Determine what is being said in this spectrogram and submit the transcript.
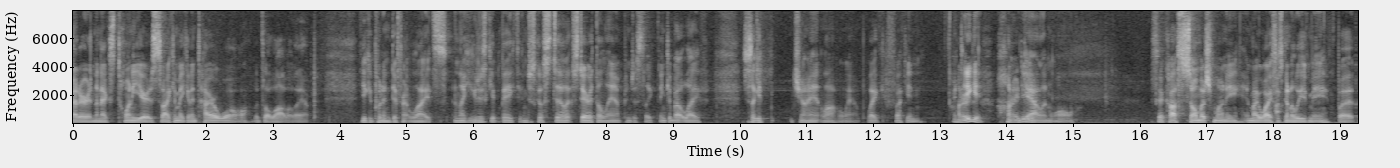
better in the next 20 years so I can make an entire wall with a lava lamp. You could put in different lights and like you could just get baked and just go still stare at the lamp and just like think about life. Just like a giant lava lamp. Like fucking I dig it. I Hundred dig it. gallon wall. It's gonna cost so much money, and my wife is gonna leave me. But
